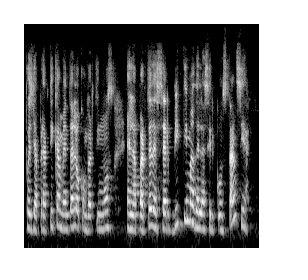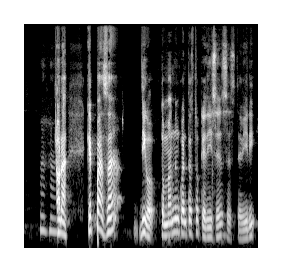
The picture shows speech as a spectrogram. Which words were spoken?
pues ya prácticamente lo convertimos en la parte de ser víctima de la circunstancia. Ahora, ¿qué pasa digo, tomando en cuenta esto que dices, este, Viri,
